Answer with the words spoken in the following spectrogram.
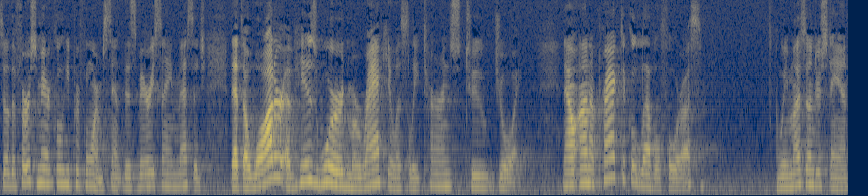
So the first miracle he performed sent this very same message that the water of his word miraculously turns to joy. Now, on a practical level for us, we must understand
